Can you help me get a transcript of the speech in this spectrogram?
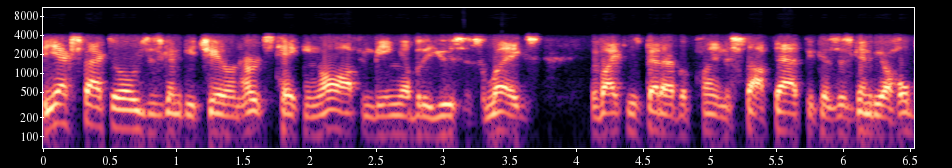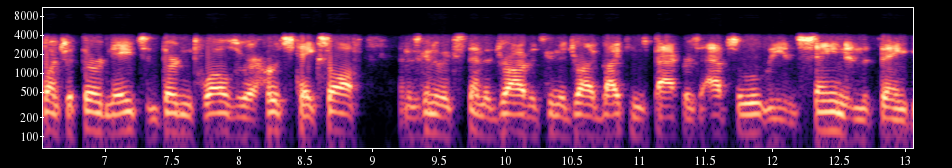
The X factor always is going to be Jalen Hurts taking off and being able to use his legs. The Vikings better have a plan to stop that because there's going to be a whole bunch of third and eights and third and twelves where Hurts takes off and is going to extend the drive. It's going to drive Vikings backers absolutely insane in the thing.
